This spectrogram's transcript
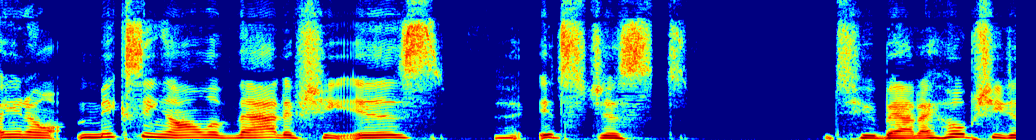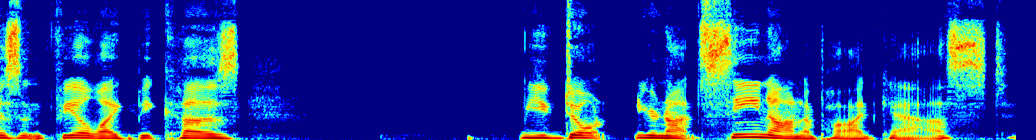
you know, mixing all of that, if she is, it's just too bad. I hope she doesn't feel like because you don't, you're not seen on a podcast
